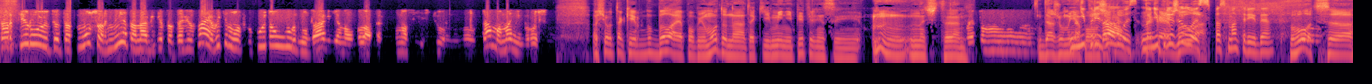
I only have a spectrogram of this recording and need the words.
Сортируют этот мусор. Нет, она где-то довезла и выкинула в какую-то урну, да, где она была. Так у нас есть урна. Там она не бросила. Вообще вот такие была, я помню, мода на такие мини-пепельницы. Значит, э, Поэтому... даже у меня, Не прижилось, да, но не прижилось, была. посмотри, да. Вот, э,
